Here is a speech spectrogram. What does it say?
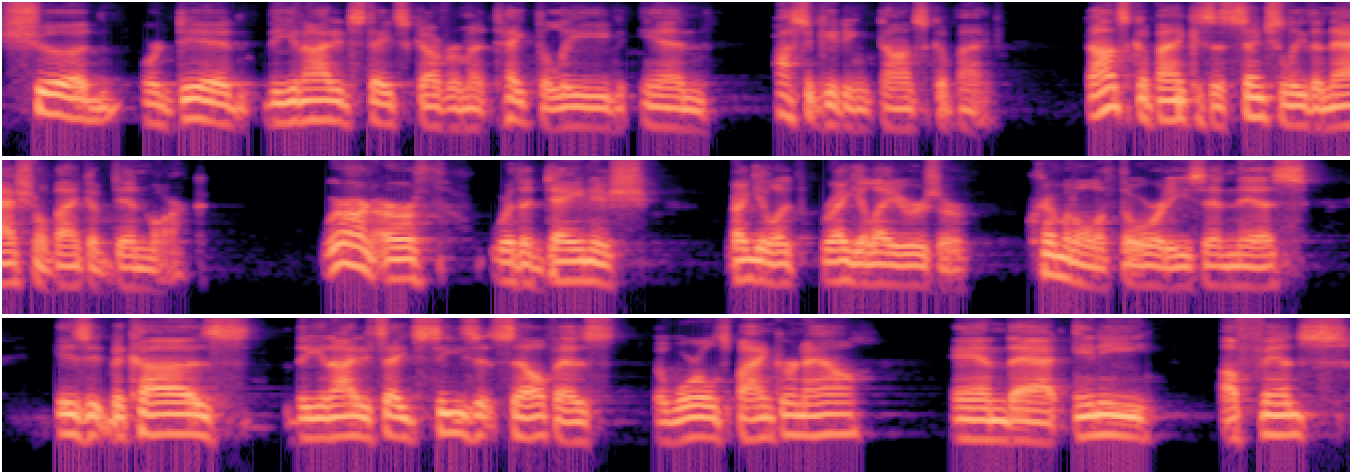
should or did the United States government take the lead in prosecuting Danske Bank? Danske Bank is essentially the national bank of Denmark. Where on earth were the Danish regula- regulators or criminal authorities in this? Is it because the United States sees itself as the world's banker now? and that any offense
